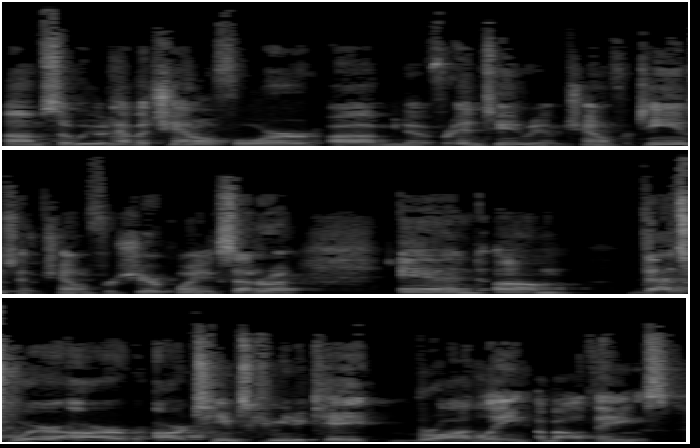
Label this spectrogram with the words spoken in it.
um, so we would have a channel for um, you know for intune we have a channel for teams we have a channel for sharepoint et cetera and um, that's where our our teams communicate broadly about things.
